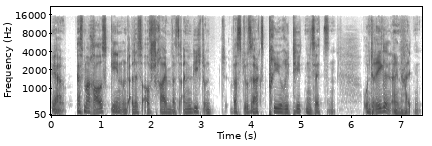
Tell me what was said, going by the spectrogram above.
Ja, erstmal rausgehen und alles aufschreiben, was anliegt und was du sagst, Prioritäten setzen und Regeln einhalten.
